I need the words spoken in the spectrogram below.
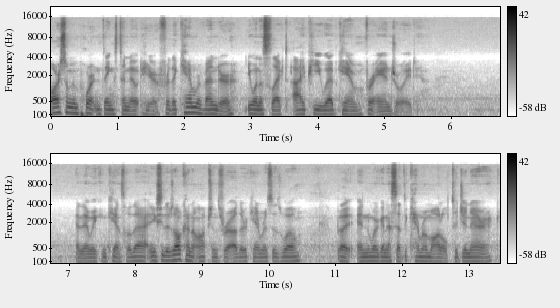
are some important things to note here. For the camera vendor, you want to select IP webcam for Android. And then we can cancel that. And you see there's all kind of options for other cameras as well. But And we're going to set the camera model to generic.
